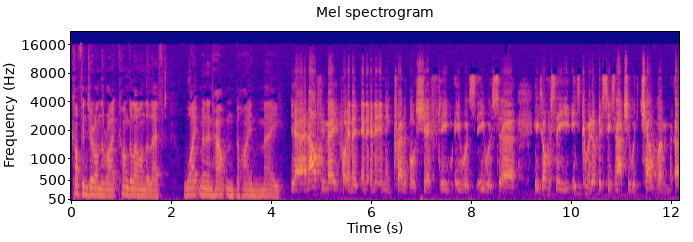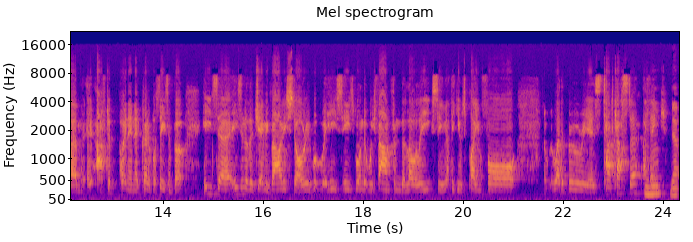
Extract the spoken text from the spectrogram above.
Coppinger on the right, Kongolo on the left, Whiteman and Houghton behind May. Yeah, and Alfie May put in, a, in, in an incredible shift. He he was he was uh, he's obviously he's coming up this season actually with Cheltenham um, after putting in an incredible season. But he's uh, he's another Jamie Vardy story. He's he's one that we found from the lower leagues. He, I think he was playing for where the brewery is, Tadcaster, I mm-hmm. think. Yeah.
